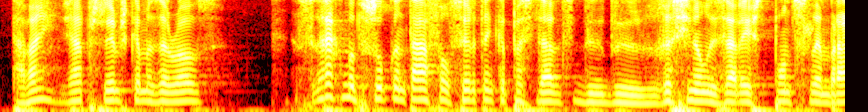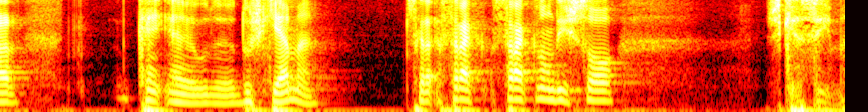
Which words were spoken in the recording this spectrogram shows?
Está bem? Já percebemos que amas a Rose. Será que uma pessoa, quando está a falecer, tem capacidade de, de racionalizar a este ponto, de se lembrar quem, uh, dos que ama? Será, será, será que não diz só esqueci-me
